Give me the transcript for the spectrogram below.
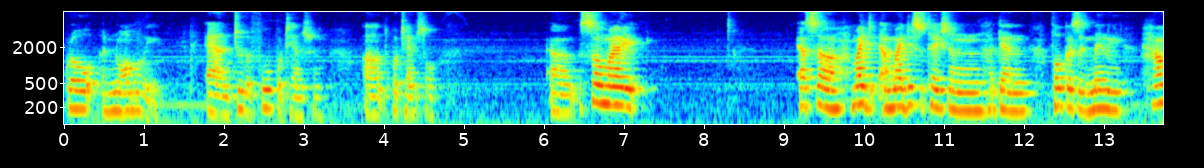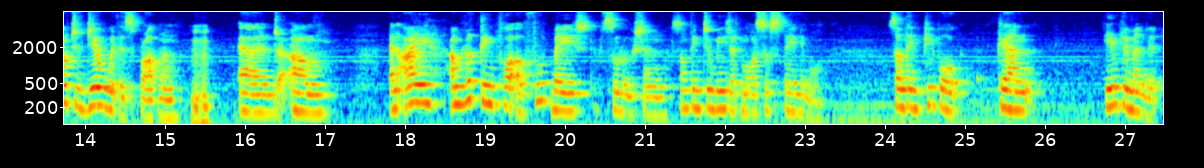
grow normally and to the full potential. Uh, potential. Um, so my as uh, my uh, my dissertation again focuses mainly how to deal with this problem, and um, and I I'm looking for a food-based solution, something to me that's more sustainable, something people can implement it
